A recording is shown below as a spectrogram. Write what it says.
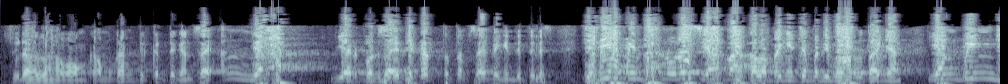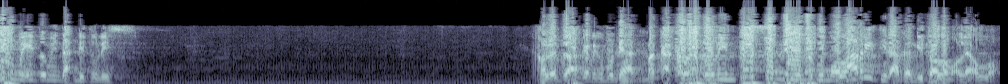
sudahlah wong, kamu kan dekat dengan saya. Enggak, biarpun saya dekat, tetap saya pengen ditulis. Jadi yang minta nulis siapa kalau pengen cepat dibayar utangnya? Yang pinjam itu minta ditulis. Kalau itu akan kemudahan. Maka kalau ada lintasan yang nanti mau lari, tidak akan ditolong oleh Allah.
